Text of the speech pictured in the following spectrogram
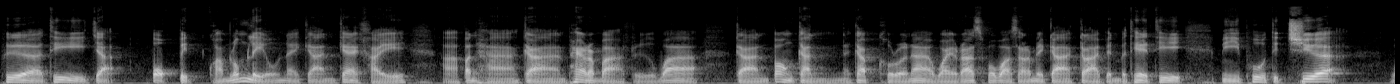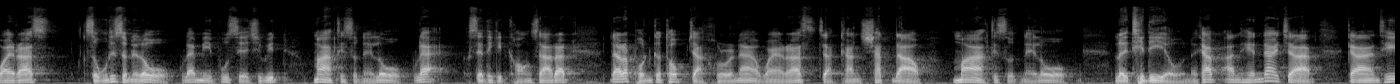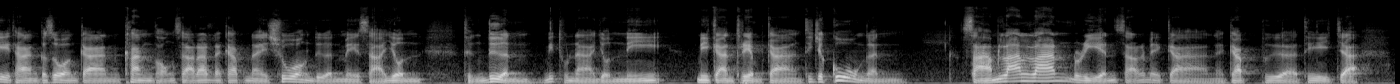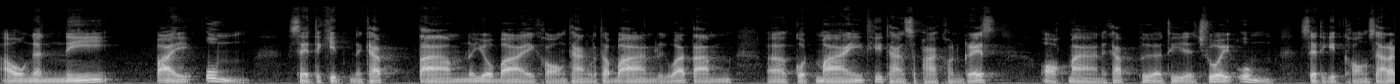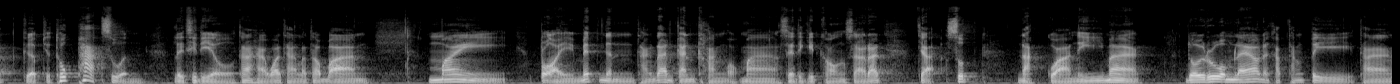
เพื่อที่จะ ปกปิดความล้มเหลวในการแก้ไขปัญหาการแพร่ระบาด หรือว่าการป้องกันนะครับโคโรนาไวรัส เพราะว่าสหรัฐอเมริกากลายเป็นประเทศที่มีผู้ติดเชื้อไวรัสสูงที่สุดในโลก และมีผู้เสียชีวิตมากที่สุดในโลก และเศรษฐกิจของสหรัฐได้รับผลกระทบจากโคโรนาไวรัส จากการชัดดาว มากที่สุดในโลกเลยทีเดียวนะครับ อันเห็นได้จากการที่ทางกระทรวงการคลังของสหรัฐนะครับในช่วงเดือนเมษายน ถึงเดือนมิถุนายนนี้ มีการเตรียมการที่จะกู้เงิน 3 ล้านล้านเหรียญสหรัฐอเมริกานะครับ เพื่อที่จะเอาเงินนี้ไปอุ้มเศรษฐกิจนะครับตามนโยบายของทางรัฐบาล หรือว่าตามกฎหมายที่ทางสภาคอนเกรส ออกมานะครับเพื่อที่จะช่วยอุ้มเศรษฐกิจของสหรัฐเกือบจะทุกภาคส่วนเลยทีเดียว ถ้าหากว่าทางรัฐบาล ไม่ปล่อยเม็ดเงินทางด้านการคลังออกมา เศรษฐกิจของสหรัฐจะสุดหนักกว่านี้มาก โดยรวมแล้วนะครับทั้งปีทาง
